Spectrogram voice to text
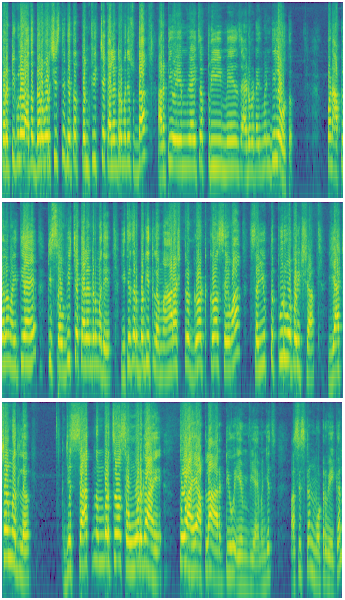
पर्टिक्युलर आता दरवर्षीच ते देतात. पंचवीसच्या कॅलेंडरमध्ये सुद्धा आरटीओ एम चं प्री मेन्स ऍडव्हर्टाइजमेंट दिलं होतं. पण आपल्याला माहिती आहे की सव्वीसच्या कॅलेंडरमध्ये इथे जर बघितलं महाराष्ट्र गट क सेवा संयुक्त पूर्व परीक्षा याच्यामधलं जे सात नंबरचा संवर्ग आहे तो आहे आपला आरटीओ एम व्ही आय म्हणजेच असिस्टंट मोटर व्हेकल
